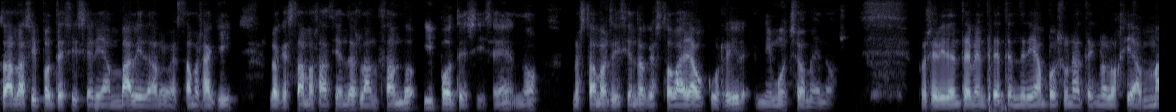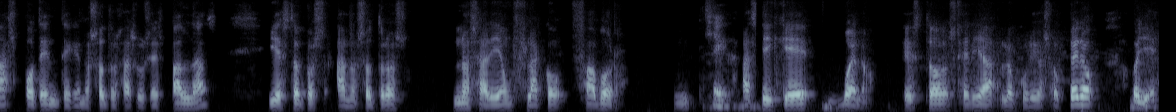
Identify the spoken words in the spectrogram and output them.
todas las hipótesis serían válidas. ¿no? Estamos aquí, lo que estamos haciendo es lanzando hipótesis, ¿eh? no, no estamos diciendo que esto vaya a ocurrir, ni mucho menos. Pues evidentemente tendrían pues una tecnología más potente que nosotros a sus espaldas y esto pues a nosotros nos haría un flaco favor. Así que, bueno, esto sería lo curioso. Pero, oye,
